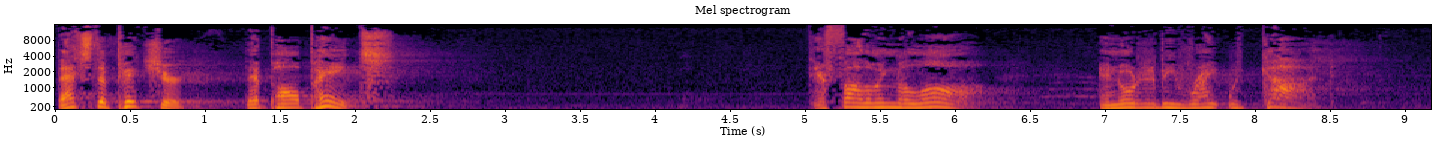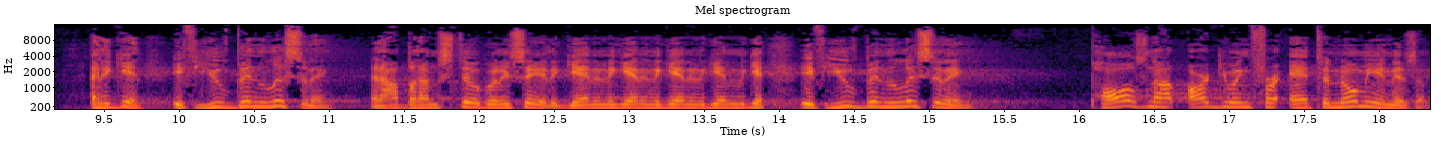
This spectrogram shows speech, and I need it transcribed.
That's the picture that Paul paints. They're following the law in order to be right with God. And again, if you've been listening, and I, but I'm still going to say it again and again and again and again and again. If you've been listening, Paul's not arguing for antinomianism.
